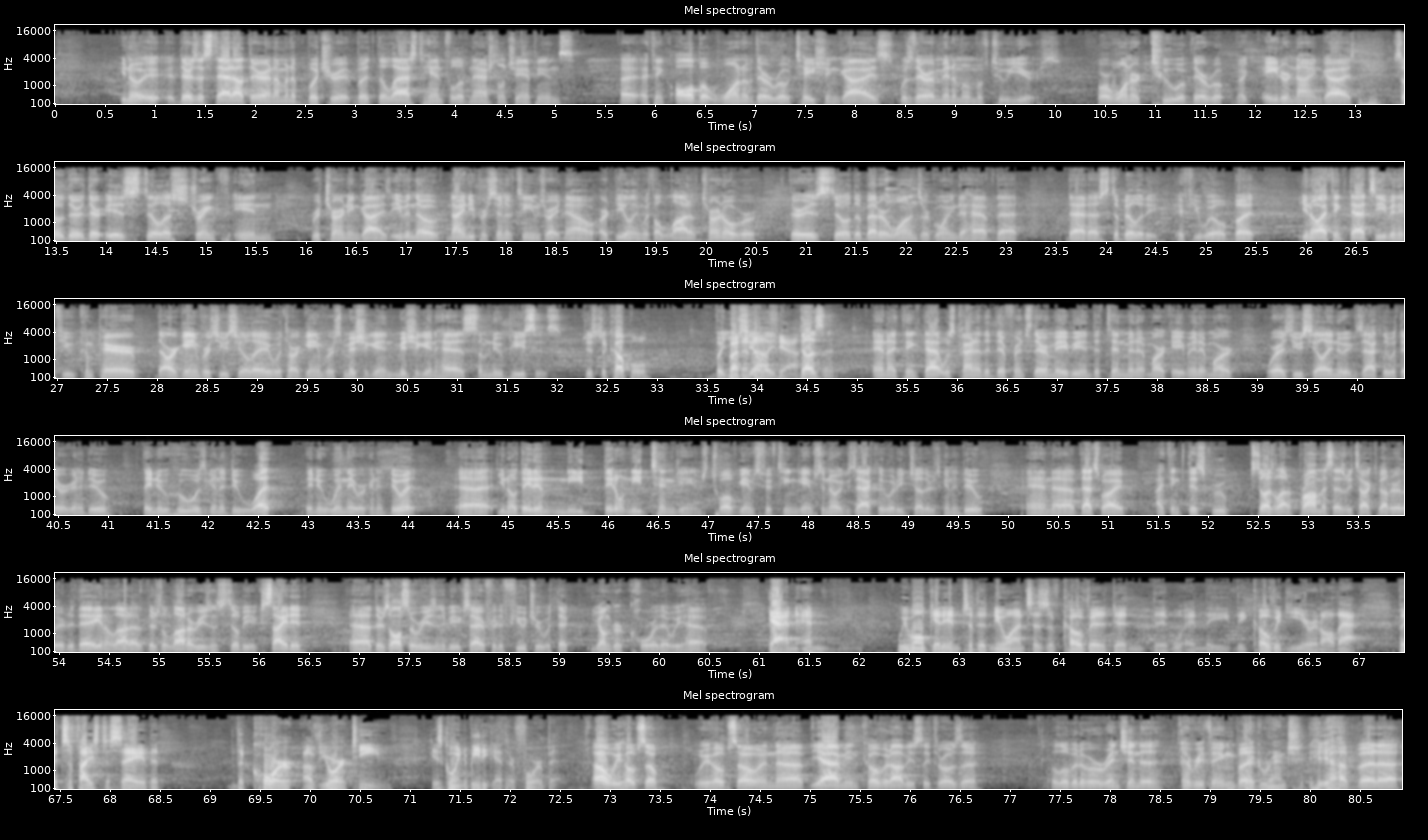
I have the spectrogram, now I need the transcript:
you know, it, there's a stat out there, and I'm going to butcher it, but the last handful of national champions, uh, I think all but one of their rotation guys was there a minimum of two years, or one or two of their ro- like eight or nine guys. So there there is still a strength in returning guys, even though 90% of teams right now are dealing with a lot of turnover. There is still the better ones are going to have that that uh, stability, if you will, but you know, I think that's even if you compare our game versus UCLA with our game versus Michigan. Michigan has some new pieces, just a couple, but, But UCLA enough, yeah. doesn't. And I think that was kind of the difference there, maybe in the 10 minute mark, 8 minute mark, whereas UCLA knew exactly what they were going to do. They knew who was going to do what, they knew when they were going to do it. Uh, you know, they didn't need they don't need 10 games, 12 games, 15 games to know exactly what each other's going to do. And uh, that's why I think this group still has a lot of promise, as we talked about earlier today, and a lot of there's a lot of reasons to still be excited. Uh, there's also reason to be excited for the future with that younger core that we have. Yeah, and, and we won't get into the nuances of COVID and the, and the, the COVID year and all that. But suffice to say that the core of your team is going to be together for a bit. Oh, we hope so. We hope so. And uh, yeah, I mean, COVID obviously throws a a little bit of a wrench into everything, but Big wrench. Yeah, but uh,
